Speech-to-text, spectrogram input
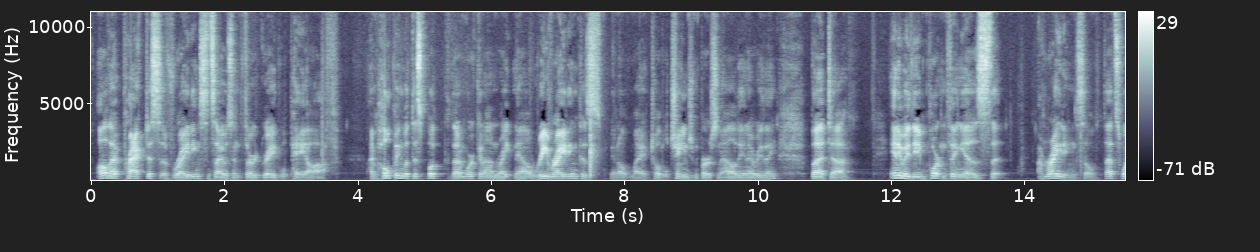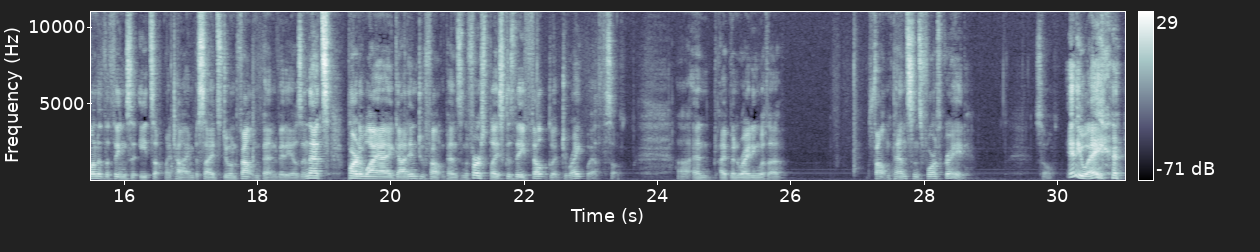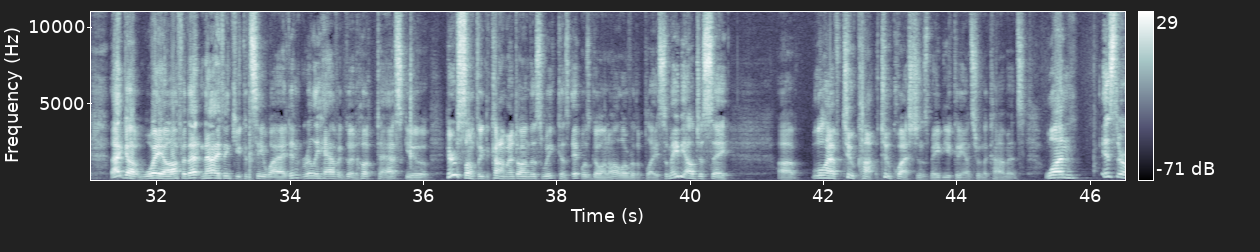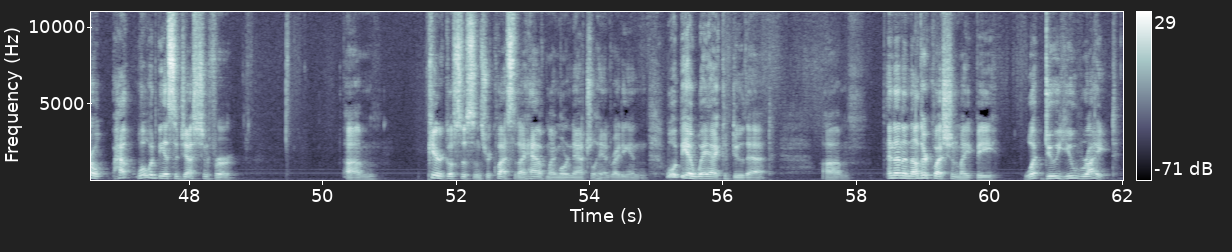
all that practice of writing since I was in third grade will pay off. I'm hoping with this book that I'm working on right now, rewriting, because, you know, my total change in personality and everything. But uh, anyway, the important thing is that I'm writing, so that's one of the things that eats up my time besides doing fountain pen videos. And that's part of why I got into fountain pens in the first place, because they felt good to write with. So, uh, And I've been writing with a fountain pen since fourth grade. So anyway, that got way off of that. Now I think you can see why I didn't really have a good hook to ask you, here's something to comment on this week, because it was going all over the place. So maybe I'll just say, uh, we'll have two two questions. Maybe you could answer in the comments. One, is there a how? What would be a suggestion for um, Pier Gustafson's request that I have my more natural handwriting, and what would be a way I could do that? Um, and then another question might be, what do you write?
